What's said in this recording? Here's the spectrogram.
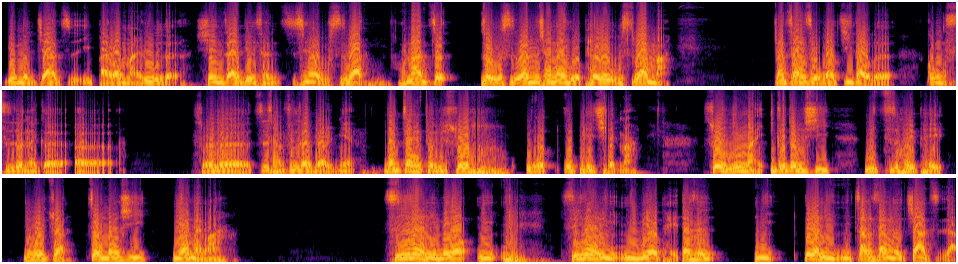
原本价值一百万买入的，现在变成只剩下五十万。哦，那这这五十万呢，相当于我赔了五十万嘛。那这样子，我要记到的公司的那个呃所谓的资产负债表里面。那这样等于说我我赔钱嘛。所以你买一个东西，你只会赔，你会赚。这种东西你要买吗？实际上你没有，你 实际上你你没有赔，但是你。不管你你账上的价值啊，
